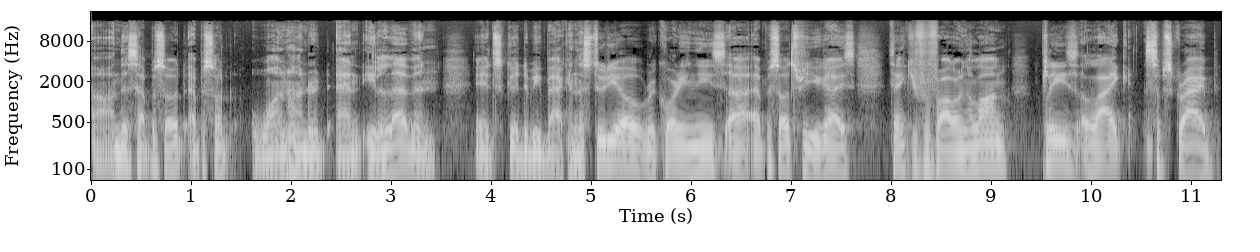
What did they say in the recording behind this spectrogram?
on this episode, episode 111. It's good to be back in the studio recording these uh, episodes for you guys. Thank you for following along. Please like, subscribe,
